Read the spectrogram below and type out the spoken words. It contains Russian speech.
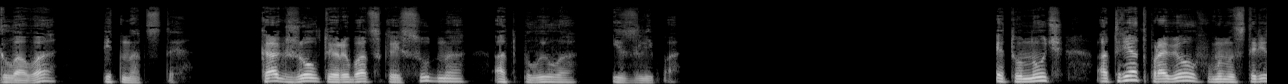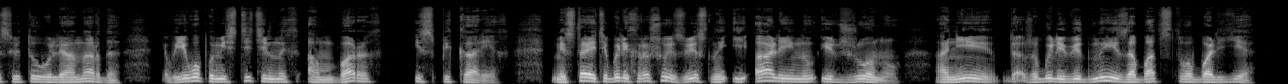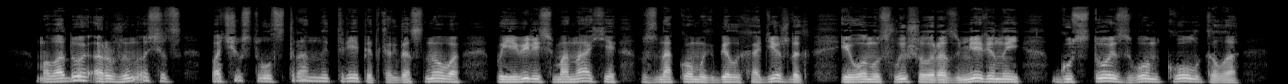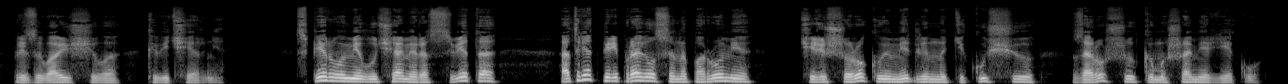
Глава пятнадцатая. Как желтое рыбацкое судно отплыло из Липа. Эту ночь отряд провел в монастыре святого Леонарда, в его поместительных амбарах и спекариях. Места эти были хорошо известны и Алейну, и Джону. Они даже были видны из аббатства Балье. Молодой оруженосец почувствовал странный трепет, когда снова появились монахи в знакомых белых одеждах, и он услышал размеренный густой звон колокола, призывающего к вечерне. С первыми лучами рассвета отряд переправился на пароме через широкую медленно текущую, заросшую камышами реку.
